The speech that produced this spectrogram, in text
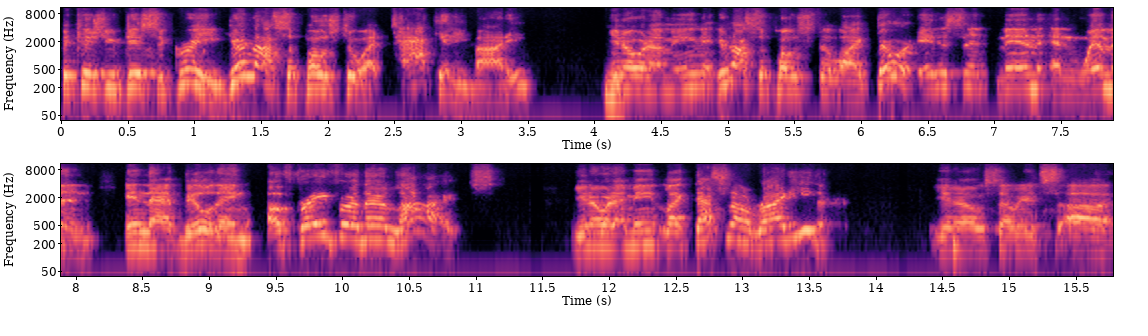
because you disagree. You're not supposed to attack anybody. You know what I mean? You're not supposed to like. There were innocent men and women in that building, afraid for their lives. You know what I mean? Like that's not right either. You know, so it's uh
